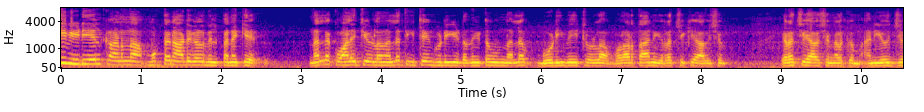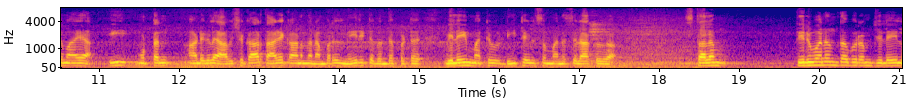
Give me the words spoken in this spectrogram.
ഈ വീഡിയോയിൽ കാണുന്ന മുട്ടനാടുകൾ വിൽപ്പനയ്ക്ക് നല്ല ക്വാളിറ്റിയുള്ള നല്ല തീറ്റയും കൂടി ഇടനീട്ടവും നല്ല ബോഡി വെയിറ്റുള്ള വളർത്താൻ ഇറച്ചിക്ക് ആവശ്യം ഇറച്ചി ആവശ്യങ്ങൾക്കും അനുയോജ്യമായ ഈ മുട്ടൻ ആടുകളെ ആവശ്യക്കാർ താഴെ കാണുന്ന നമ്പറിൽ നേരിട്ട് ബന്ധപ്പെട്ട് വിലയും മറ്റു ഡീറ്റെയിൽസും മനസ്സിലാക്കുക. സ്ഥലം തിരുവനന്തപുരം ജില്ലയിൽ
